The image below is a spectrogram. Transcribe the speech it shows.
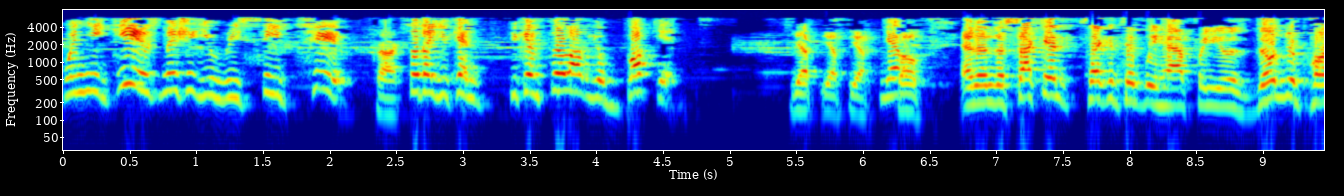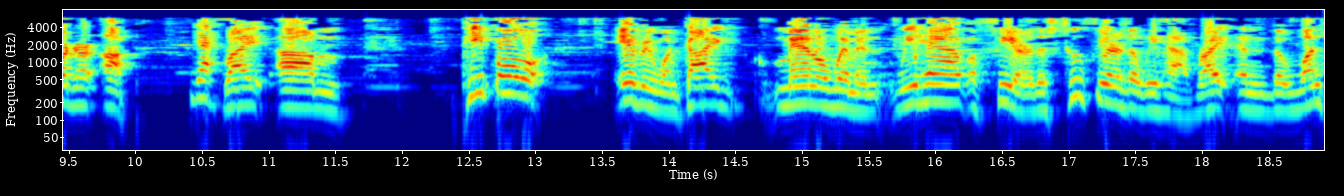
When he gives, make sure you receive too. Correct. So that you can, you can fill out your bucket. Yep, yep, yep. Yep. So, and then the second, second tip we have for you is build your partner up, Yes. right? Um, people, everyone, guy, man or women, we have a fear. There's two fears that we have, right? And the one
